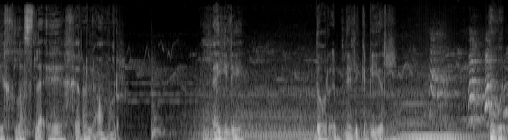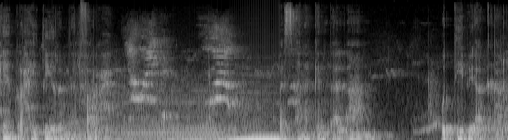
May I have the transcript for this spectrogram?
بيخلص لآخر العمر. الليلة دور ابني الكبير. هو كان رح يطير من الفرح. بس أنا كنت قلقان والديبة أكتر.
